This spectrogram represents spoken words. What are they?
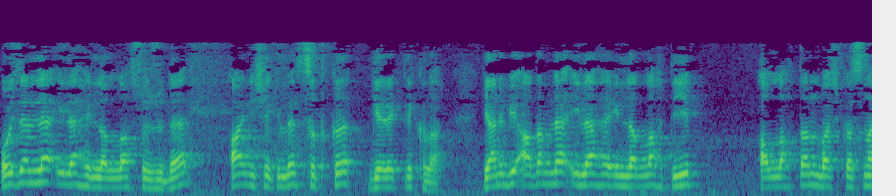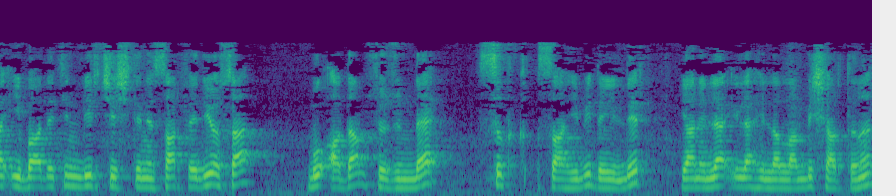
O yüzden la ilahe illallah sözü de aynı şekilde sıdkı gerekli kılar. Yani bir adam la ilahe illallah deyip Allah'tan başkasına ibadetin bir çeşidini sarf ediyorsa bu adam sözünde sıdk sahibi değildir. Yani la ilahe illallah'ın bir şartını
